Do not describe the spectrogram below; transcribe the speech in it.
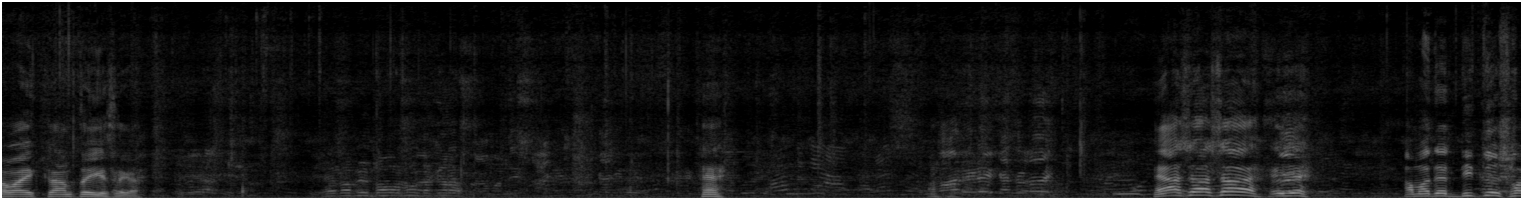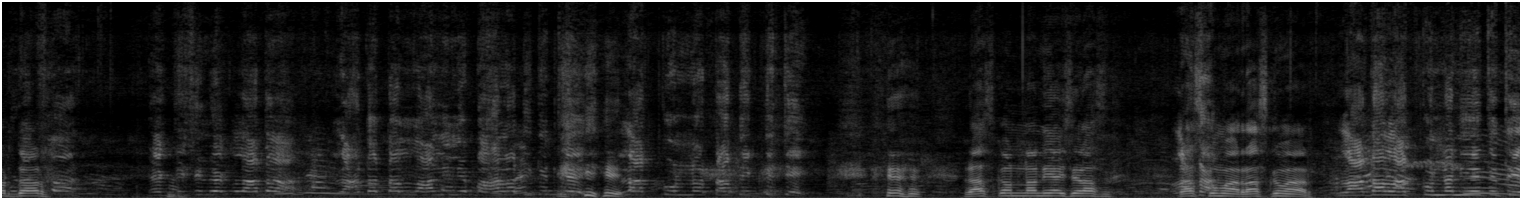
সবাই ক্লান্ত হয়ে গেছে গা হ্যাঁ আসো। হ্যাঁ আসো আসো এই যে আমাদের দ্বিতীয় সর্দার রাজকন্যা নিয়ে আইছে রাজ রাজকুমার রাজকুমার লাদা লাত কন্যা নিয়ে যেতে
